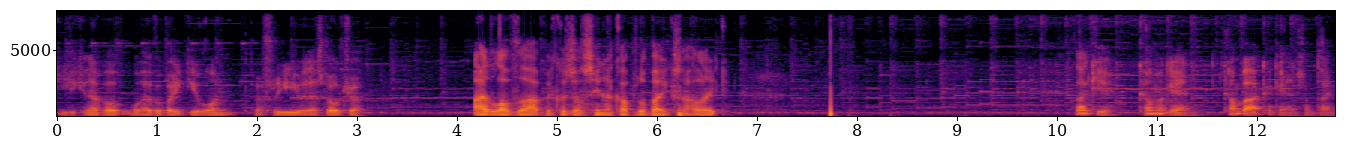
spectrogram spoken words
you can have a, whatever bike you want for free with this voucher. I love that because I've seen a couple of bikes that I like. Thank you. Come again. Come back again sometime.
